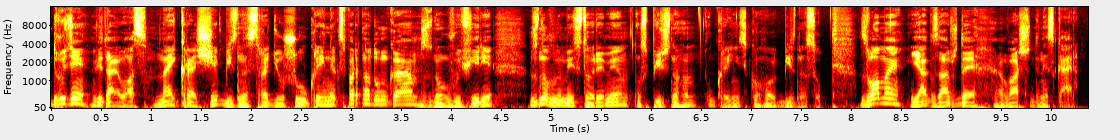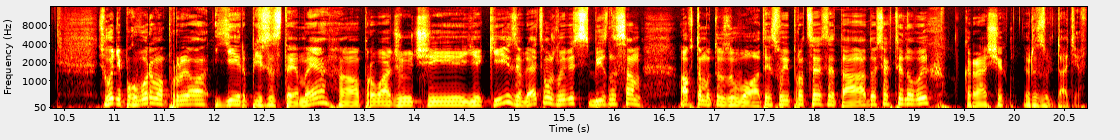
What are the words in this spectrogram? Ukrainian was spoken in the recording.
Друзі, вітаю вас! Найкраще бізнес радіошу України. Експертна думка знову в ефірі з новими історіями успішного українського бізнесу. З вами, як завжди, ваш Денис Кайр. Сьогодні поговоримо про erp системи проваджуючи які з'являється можливість бізнесам автоматизувати свої процеси та досягти нових кращих результатів.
